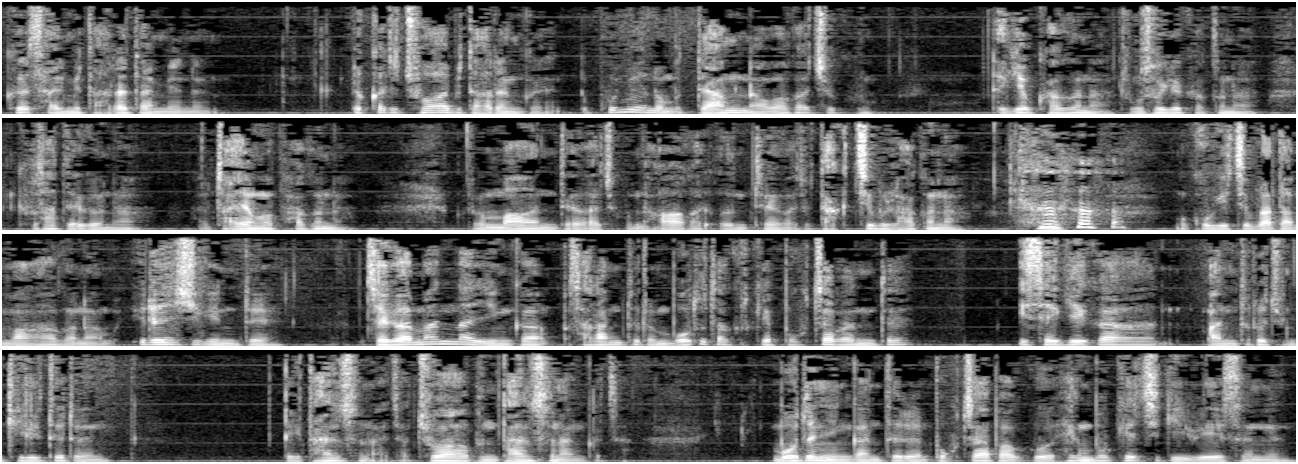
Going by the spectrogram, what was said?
그 삶이 다르다면은 몇 가지 조합이 다른 거예요. 보면은 뭐 대학 나와가지고 대기업 가거나 중소기업 가거나 교사 되거나 자영업 하거나 그리고 마흔 돼가지고 나와가 은퇴해가지고 닭집을 하거나 뭐 고깃집을 하다 망하거나 뭐 이런 식인데 제가 만난 인간 사람들은 모두 다 그렇게 복잡한데 이 세계가 만들어준 길들은 되게 단순하죠. 조합은 단순한 거죠. 모든 인간들은 복잡하고 행복해지기 위해서는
